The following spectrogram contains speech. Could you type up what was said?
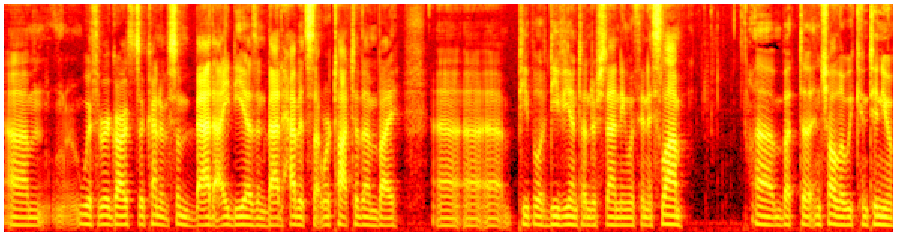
um, with regards to kind of some bad ideas and bad habits that were taught to them by people of deviant understanding within Islam. Uh, but uh, inshallah, we continue.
